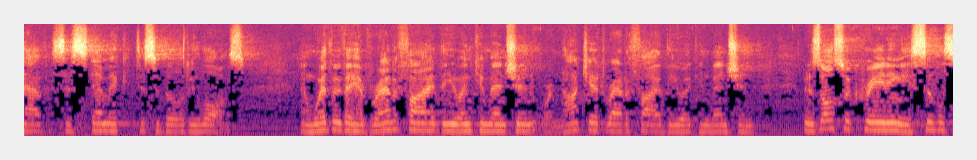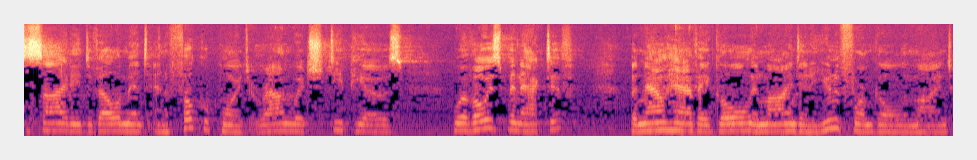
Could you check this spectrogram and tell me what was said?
have systemic disability laws. And whether they have ratified the UN Convention or not yet ratified the UN Convention, it is also creating a civil society development and a focal point around which DPOs, who have always been active, but now have a goal in mind and a uniform goal in mind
